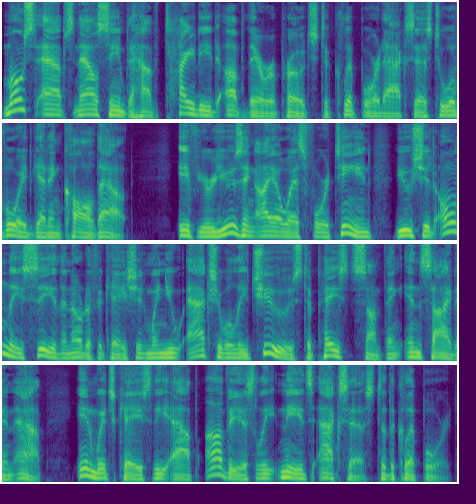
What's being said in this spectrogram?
Most apps now seem to have tidied up their approach to clipboard access to avoid getting called out. If you're using iOS 14, you should only see the notification when you actually choose to paste something inside an app, in which case the app obviously needs access to the clipboard.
